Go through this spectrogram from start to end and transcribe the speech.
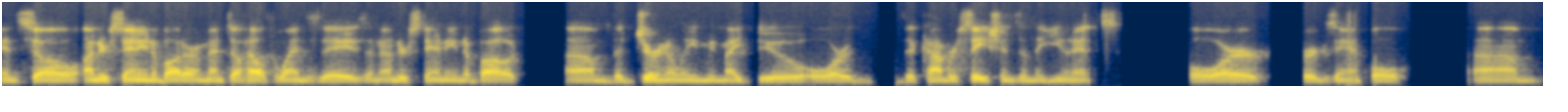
and so, understanding about our mental health Wednesdays and understanding about um, the journaling we might do, or the conversations in the units, or for example, um,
